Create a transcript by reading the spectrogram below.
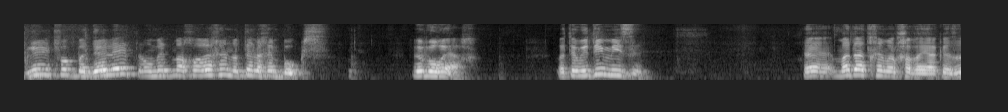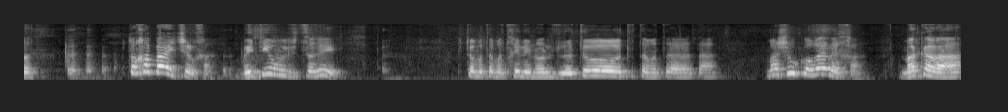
בלי לדפוק בדלת, עומד מאחוריכם, נותן לכם בוקס, ובורח. ואתם יודעים מי זה. אה, מה דעתכם על חוויה כזאת? בתוך הבית שלך, ביתי ומבצרי. פתאום אתה מתחיל לנעול דלתות, אתה, אתה, אתה... משהו קורה לך. מה קרה?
